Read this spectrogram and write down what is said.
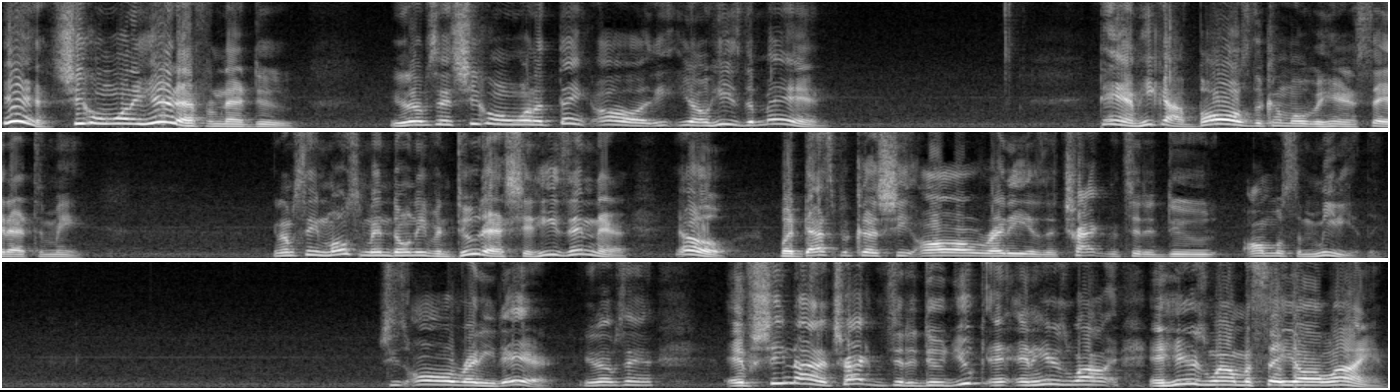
Yeah, she gonna want to hear that from that dude. You know what I'm saying? She gonna want to think, oh, you know, he's the man. Damn, he got balls to come over here and say that to me. You know what I'm saying? Most men don't even do that shit. He's in there. Yo, but that's because she already is attracted to the dude almost immediately. She's already there. You know what I'm saying? If she not attracted to the dude, you and, and here's why and here's why I'm gonna say y'all lying.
